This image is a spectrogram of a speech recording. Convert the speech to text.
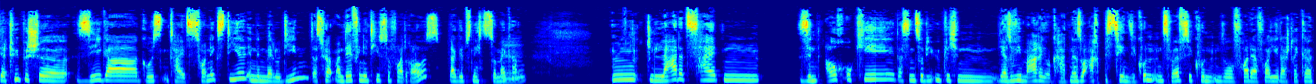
Der typische Sega größtenteils Sonic-Stil in den Melodien, das hört man definitiv sofort raus. Da gibt's nichts zu meckern. Mhm. Die Ladezeiten sind auch okay. Das sind so die üblichen, ja, so wie Mario Kart, ne, so acht bis zehn Sekunden, zwölf Sekunden, so vor der, vor jeder Strecke.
